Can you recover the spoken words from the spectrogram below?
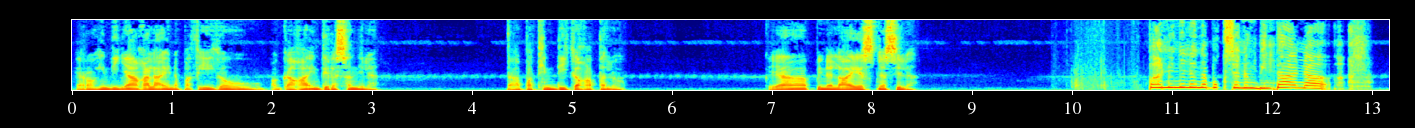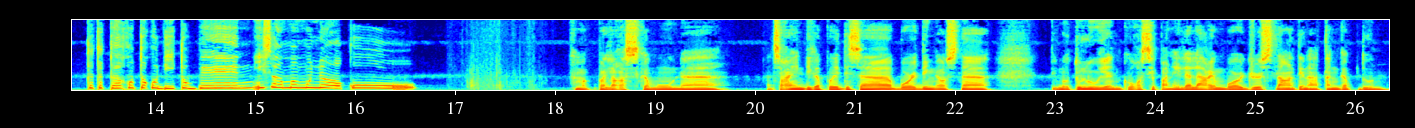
Pero hindi niya akalain na pati ikaw pagkakainteresan nila. Dapat hindi ka katalo. Kaya pinalayas niya sila. Paano nila nabuksan ang bintana? Tatatakot ako dito, Ben. Isama mo na ako. Magpalakas ka muna. At saka hindi ka pwede sa boarding house na tinutuluyan ko kasi panilalaking boarders lang ang tinatanggap dun.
